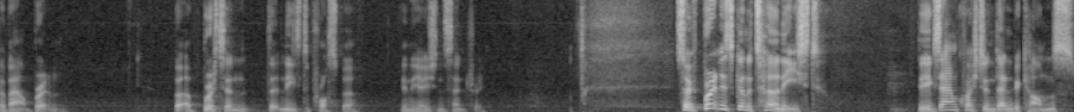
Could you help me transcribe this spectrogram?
about Britain, but a Britain that needs to prosper in the Asian century. So if Britain is going to turn east, the exam question then becomes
